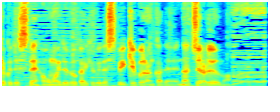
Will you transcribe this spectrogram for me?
曲ですね。思い出深い曲です。ビッキーブランカでナチュラルウーマン。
